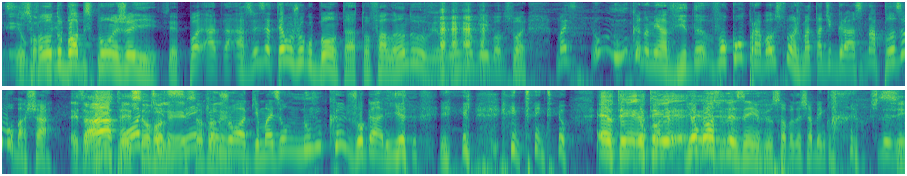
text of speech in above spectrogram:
você falou do Bob Esponja aí. Pode- às vezes é até um jogo bom, tá? Tô falando, eu não joguei Bob Esponja. Mas eu nunca na minha vida vou comprar Bob Esponja. Mas tá de graça na Plus, eu vou baixar. Exato, Então esse é o pode rolê, ser esse é que eu jogue, mas eu nunca jogaria ele. Entendeu? É, eu tenho. Eu, Eu, tenho go- e eu é, gosto do desenho, viu? Só pra deixar bem claro. Eu Sim.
